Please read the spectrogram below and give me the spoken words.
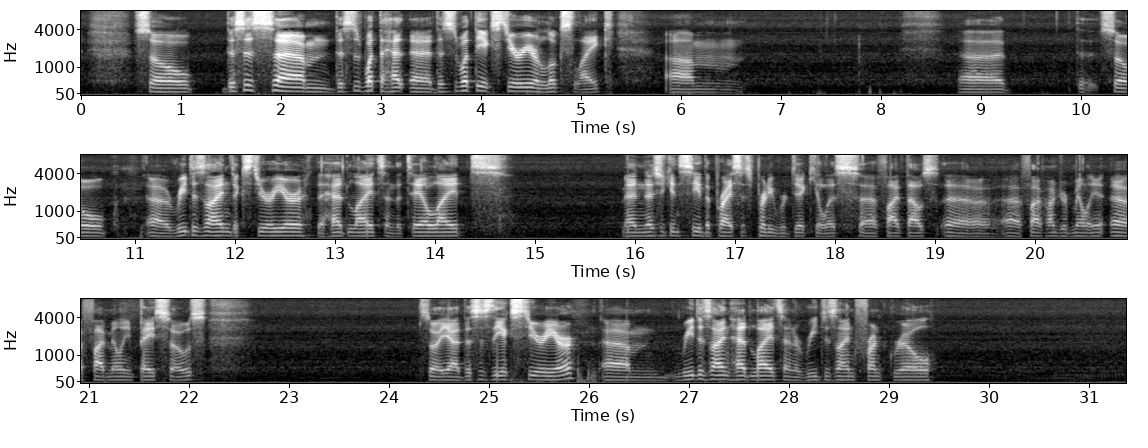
So this is um, this is what the uh, this is what the exterior looks like. Um, uh, so uh, redesigned exterior, the headlights and the tail lights. And as you can see, the price is pretty ridiculous. Uh, 5,000, uh, uh, 500 million, uh, 5 million pesos. So yeah, this is the exterior. Um, redesigned headlights and a redesigned front grille.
